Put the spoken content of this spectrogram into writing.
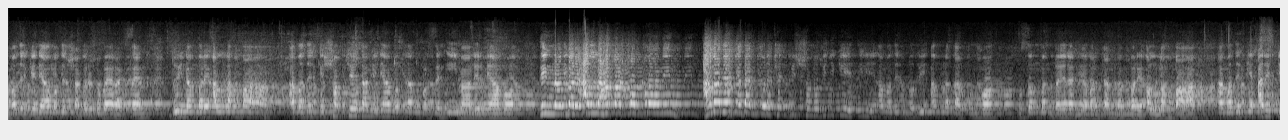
আমাদেরকে নিয়ামতের সাগরে ডুবায় রাখছেন। দুই নম্বরে, আল্লাহ পাক আমাদেরকে সবচেয়ে দামি নিয়ামত দান করছেন, ঈমানের নিয়ামত। তিন নম্বরে, আল্লাহ পাক আমাদেরকে দান করেছেন বিশ্ব নবীজিকে, তিনি আমাদের নবী, আমরা তার উম্মত। মুসলমান ভাইয়েরা নিয়ে আমার চার নম্বরে আল্লাহ পাক আমাদেরকে আরেকটি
